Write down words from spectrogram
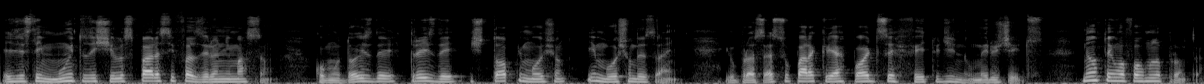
Existem muitos estilos para se fazer animação, como 2D, 3D, stop motion e motion design. E o processo para criar pode ser feito de inúmeros jeitos não tem uma fórmula pronta.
